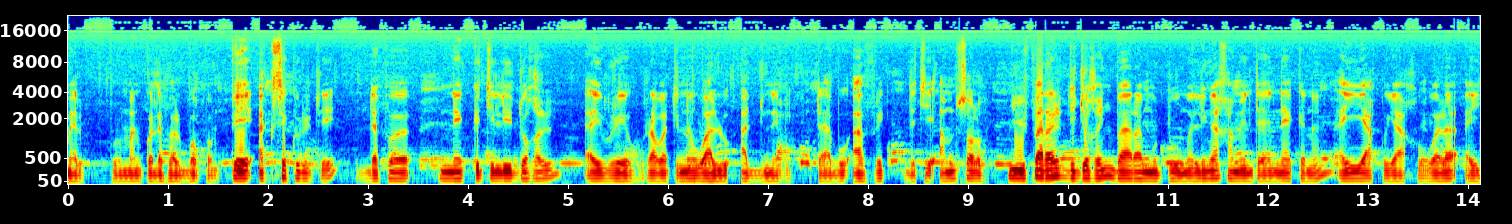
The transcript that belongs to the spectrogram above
mel pour mën ko defal boppam. Paix ak sécurité dafa nekk ci li doxal ay réew rawatina wàllu àddina bi. Te bu Afrique da ci am solo. Ñuy faral di joxeñ baaraamu tuuma li nga na ay yàqu-yàqu wala ay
